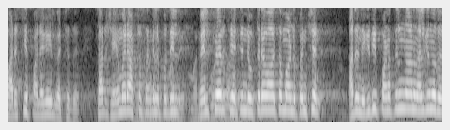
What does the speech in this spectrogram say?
പരസ്യ പലകയിൽ വെച്ചത്. സാർ ക്ഷേമരാഷ്ട്ര സങ്കല്പത്തിൽ വെൽഫെയർ സ്റ്റേറ്റിന്റെ ഉത്തരവാദിത്തമാണ് പെൻഷൻ. അത് നികുതി പണത്തിൽ നിന്നാണ് നൽകുന്നത്.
